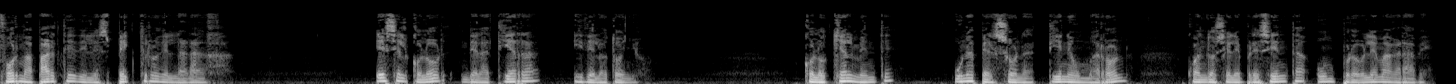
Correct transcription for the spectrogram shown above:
forma parte del espectro del naranja. Es el color de la tierra y del otoño. Coloquialmente, una persona tiene un marrón cuando se le presenta un problema grave,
